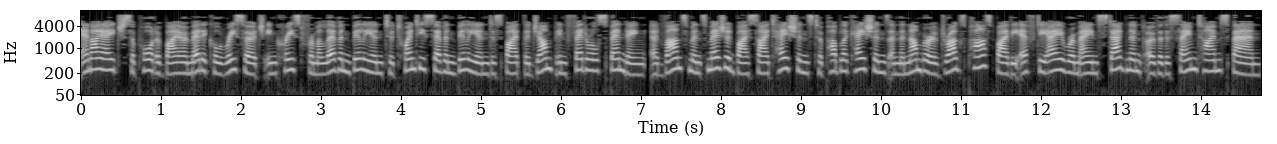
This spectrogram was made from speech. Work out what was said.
NIH support of biomedical research increased from 11 billion to 27 billion despite the jump in federal spending. Advancements measured by citations to publications and the number of drugs passed by the FDA remained stagnant over the same time span.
